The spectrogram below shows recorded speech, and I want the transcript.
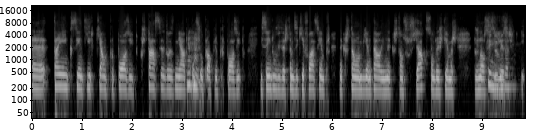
uh, têm que sentir que há um propósito que está a ser alinhado uhum. com o uhum. seu próprio propósito, e sem dúvida estamos aqui a falar sempre na questão ambiental e na questão social, que são dois temas dos nossos dias e,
